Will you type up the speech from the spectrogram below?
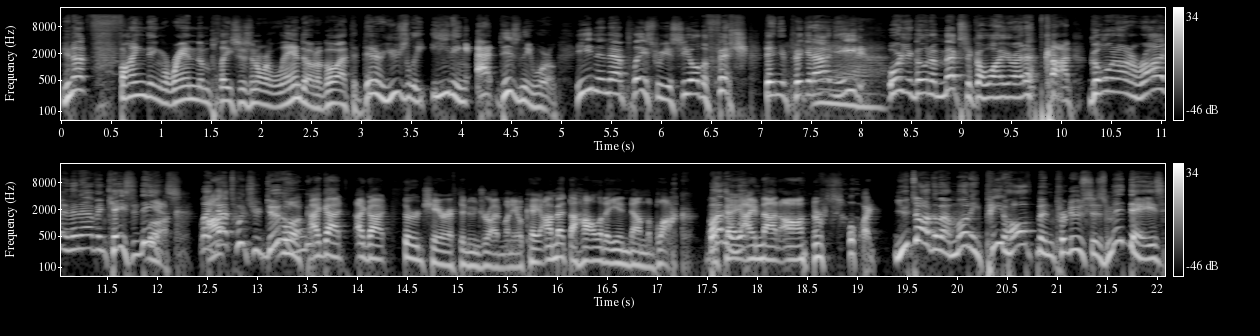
you're not finding random places in Orlando to go out to dinner. You're usually eating at Disney World, eating in that place where you see all the fish, then you pick it out and you eat it. Or you're going to Mexico while you're at Epcot, going on a ride and then having quesadillas. Look, like I- that's what you do. Look, I got I got third chair afternoon drive money. Okay, I'm at the Holiday Inn down the block. By the Okay, way- I'm not on the resort. You talk about money. Pete Hoffman produces middays.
